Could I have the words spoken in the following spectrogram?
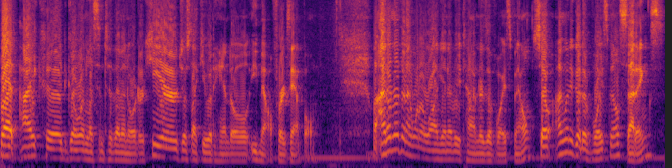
but I could go and listen to them in order here, just like you would handle email, for example. Well, I don't know that I want to log in every time there's a voicemail, so I'm going to go to voicemail settings.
